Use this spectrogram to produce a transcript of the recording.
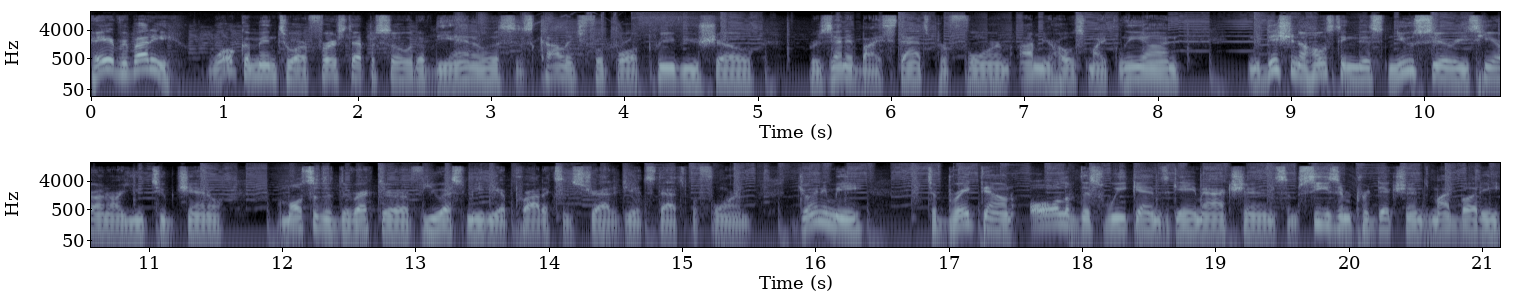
Hey, everybody. Welcome into our first episode of the Analyst's College Football Preview Show presented by Stats Perform. I'm your host, Mike Leon. In addition to hosting this new series here on our YouTube channel, I'm also the director of U.S. Media Products and Strategy at Stats Perform. Joining me to break down all of this weekend's game action, some season predictions, my buddy,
